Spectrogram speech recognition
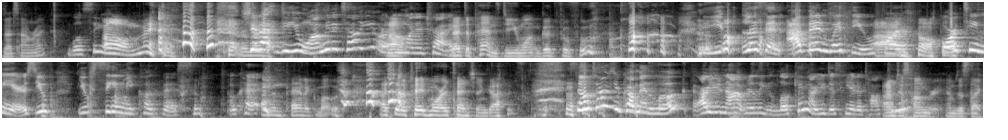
Does that sound right? We'll see. Oh man! Can't Should remember. I? Do you want me to tell you, or do Oh, you um, want to try? That depends. Do you want good fufu? You listen. I've been with you for 14 years. You've you've seen me cook this. Okay. I'm in panic mode. I should have paid more attention, guys. Sometimes you come and look. Are you not really looking? Are you just here to talk I'm me? just hungry. I'm just like.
